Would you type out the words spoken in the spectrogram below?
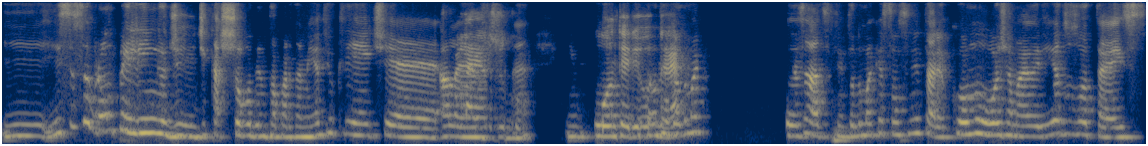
e, e se sobrou um pelinho de, de cachorro dentro do apartamento e o cliente é alérgico, né? O anterior, então, né? Uma... Exato, tem toda uma questão sanitária. Como hoje a maioria dos hotéis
